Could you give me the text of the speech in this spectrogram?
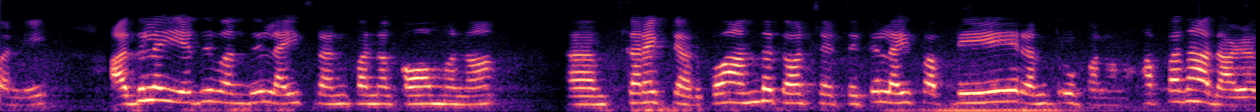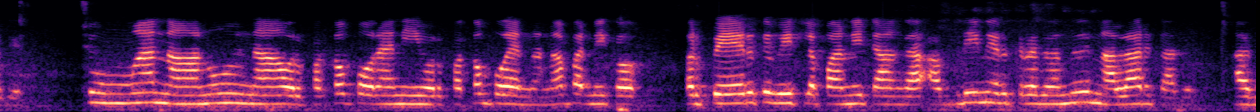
பண்ணி அதில் எது வந்து லைஃப் ரன் பண்ண காமனாக கரெக்டாக இருக்கோ அந்த தாட்ஸ் எடுத்துகிட்டு லைஃப் அப்படியே ரன் த்ரூ பண்ணணும். அப்போ தான் அது அழகு. சும்மா நானும் நான் ஒரு பக்கம் போகிறேன் நீ ஒரு பக்கம் போ என்னென்னா பண்ணிக்கோ ஒரு பேருக்கு வீட்டில் பண்ணிட்டாங்க அப்படின்னு இருக்கிறது வந்து நல்லா இருக்காது. அது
